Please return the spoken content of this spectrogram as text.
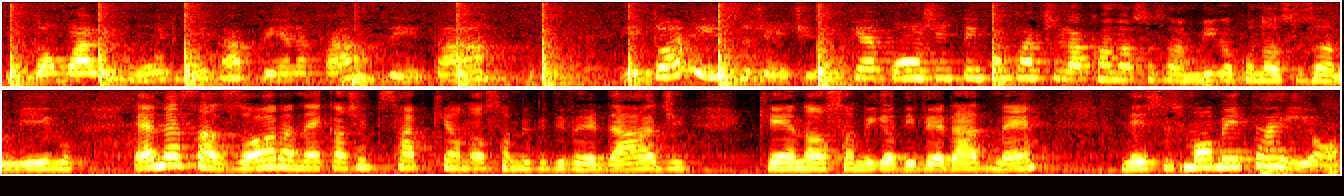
Então, Então vale muito, muito a pena fazer, tá? Então é isso, gente. O que é bom a gente tem que compartilhar com as nossas amigas, com nossos amigos. É nessas horas, né, que a gente sabe quem é o nosso amigo de verdade, quem é nossa amiga de verdade, né? Nesses momentos aí, ó.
